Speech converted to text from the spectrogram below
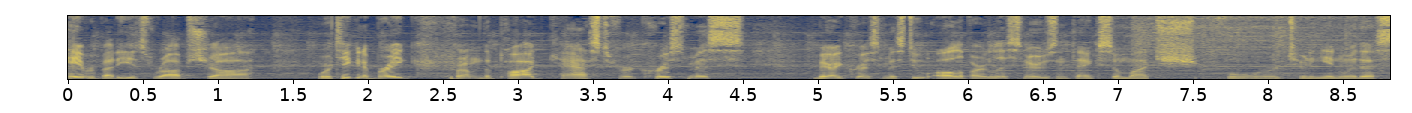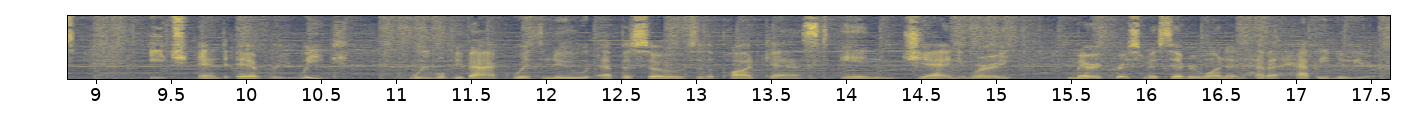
Hey, everybody, it's Rob Shaw. We're taking a break from the podcast for Christmas. Merry Christmas to all of our listeners, and thanks so much for tuning in with us each and every week. We will be back with new episodes of the podcast in January. Merry Christmas, everyone, and have a happy new year.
